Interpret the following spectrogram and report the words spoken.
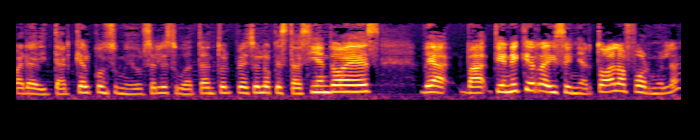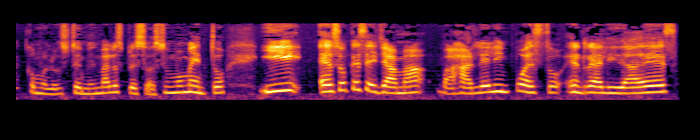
para evitar que al consumidor se le suba tanto el precio, lo que está haciendo es, vea, va, tiene que rediseñar toda la fórmula, como usted misma lo expresó hace un momento, y eso que se llama bajarle el impuesto, en realidad es,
